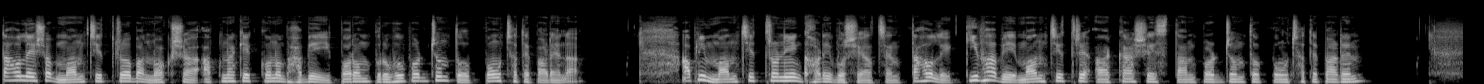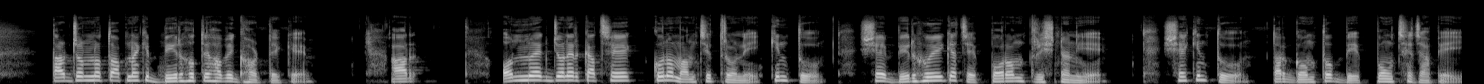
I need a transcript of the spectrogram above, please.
তাহলে এসব মানচিত্র বা নকশা আপনাকে কোনোভাবেই পরম প্রভু পর্যন্ত পৌঁছাতে পারে না। আপনি মানচিত্র নিয়ে ঘরে বসে আছেন, তাহলে কীভাবে মানচিত্রে আঁকা সেই স্থান পর্যন্ত পৌঁছাতে পারেন? তার জন্য তো আপনাকে বের হতে হবে ঘর থেকে। আর অন্য একজনের কাছে কোনো মানচিত্র নেই, কিন্তু সে বের হয়ে গেছে পরম তৃষ্ণা নিয়ে। সে কিন্তু তার গন্তব্যে পৌঁছে যাবেই।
